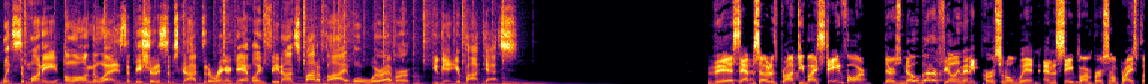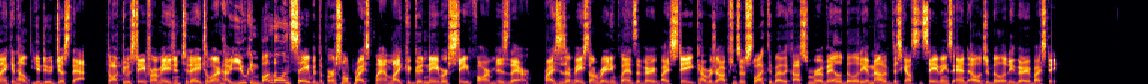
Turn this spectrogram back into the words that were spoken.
win some money along the way. So be sure to subscribe to the Ringer Gambling feed on Spotify or wherever you get your podcasts. This episode is brought to you by State Farm. There's no better feeling than a personal win, and the State Farm Personal Price Plan can help you do just that. Talk to a State Farm agent today to learn how you can bundle and save with the personal price plan. Like a good neighbor, State Farm is there. Prices are based on rating plans that vary by state. Coverage options are selected by the customer. Availability, amount of discounts and savings, and eligibility vary by state.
